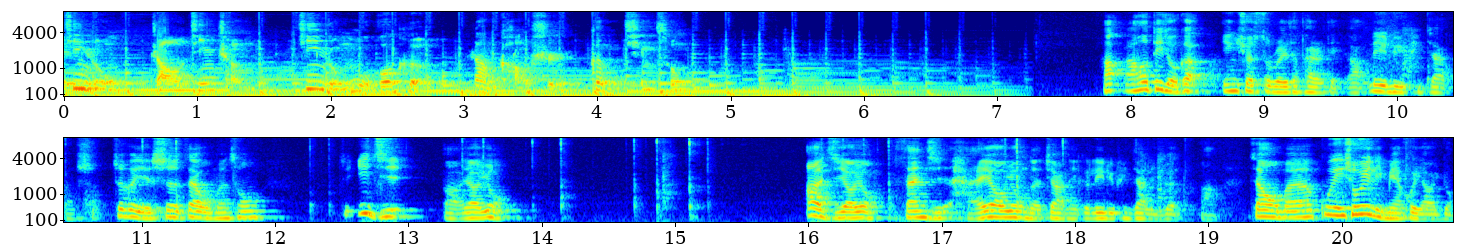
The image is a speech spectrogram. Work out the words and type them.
金融找金城，金融慕播课，让考试更轻松。好，然后第九个 interest rate parity 啊，利率评价公式，这个也是在我们从一级啊要用，二级要用，三级还要用的这样的一个利率评价理论啊，在我们固定收益里面会要用，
